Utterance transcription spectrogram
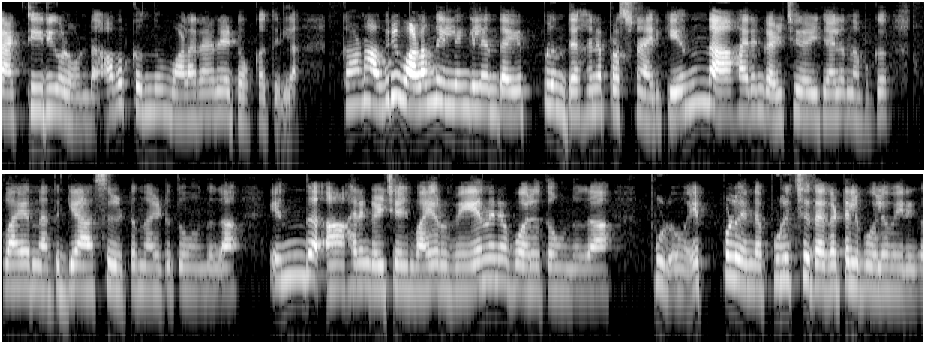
ബാക്ടീരിയകളുണ്ട് അവർക്കൊന്നും വളരാനായിട്ട് ഒക്കത്തില്ല. കാരണം അവർ വളർന്നില്ലെങ്കിൽ എന്താ എപ്പോഴും ദഹന പ്രശ്നമായിരിക്കും. എന്ത് ആഹാരം കഴിച്ചു കഴിഞ്ഞാലും നമുക്ക് വയറിനകത്ത് ഗ്യാസ് കിട്ടുന്നതായിട്ട് തോന്നുക. എന്ത് ആഹാരം കഴിച്ചു കഴിഞ്ഞാൽ വയർ വേദന പോലെ തോന്നുക. എപ്പോഴും എന്താ പുളിച്ച് തകട്ടൽ പോലെ വരിക.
